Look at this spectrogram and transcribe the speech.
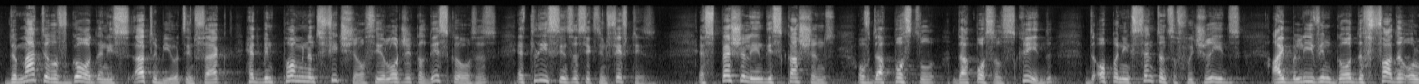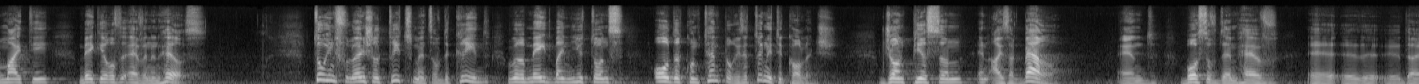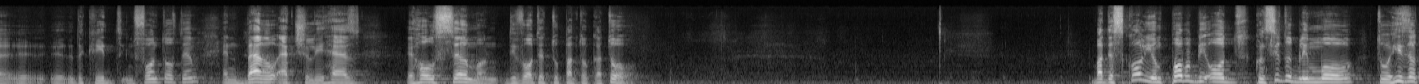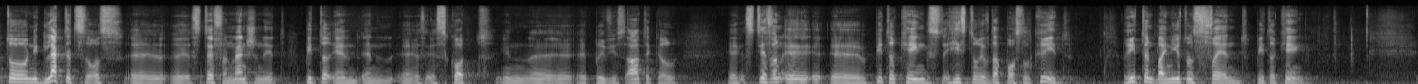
The matter of God and his attributes, in fact, had been prominent feature of theological discourses at least since the 1650s, especially in discussions of the, Apostle, the Apostles' Creed, the opening sentence of which reads, I believe in God the Father Almighty, maker of the heaven and earth. Two influential treatments of the Creed were made by Newton's older contemporaries at Trinity College, John Pearson and Isaac Barrow. And both of them have uh, uh, the, uh, the, creed in front of them. And Barrow actually has a whole sermon devoted to Pantocrator. But the scholium probably owed considerably more to a hitherto neglected source, uh, uh, Stefan mentioned it, Peter and, and uh, Scott in a previous article, uh, uh, uh, Peter King's The History of the Apostle Creed, written by Newton's friend Peter King.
